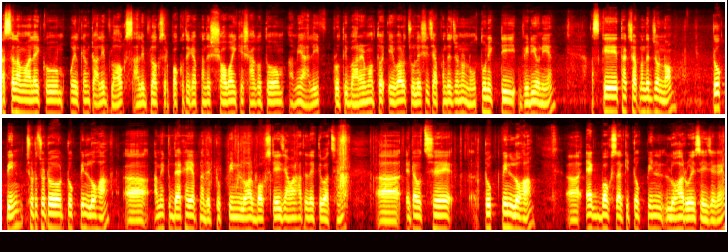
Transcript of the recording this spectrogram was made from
আসসালামু আলাইকুম, ওয়েলকাম টু আলিফ ব্লগস। আলিফ ব্লগসের পক্ষ থেকে আপনাদের সবাইকে স্বাগতম। আমি আলিফ, প্রতিবারের মতো এবারও চলে এসেছি আপনাদের জন্য নতুন একটি ভিডিও নিয়ে। আজকে থাকছে আপনাদের জন্য টোকপিন, ছোট ছোট টোকপিন লোহা। আমি একটু দেখাই আপনাদের টোকপিন লোহার বক্সটি, এই যে আমার হাতে দেখতে পাচ্ছেন। এটা হচ্ছে টোকপিন লোহা। এক বক্স আর কি টোকপিন লোহা রয়েছে এই জায়গায়।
